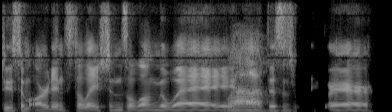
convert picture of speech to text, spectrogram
do some art installations along the way. Wow. Uh, this is where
